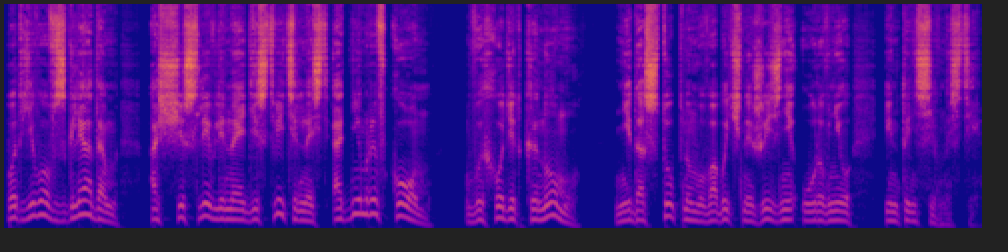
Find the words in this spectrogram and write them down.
Под его взглядом осчастливленная действительность одним рывком выходит к иному, недоступному в обычной жизни уровню интенсивности.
